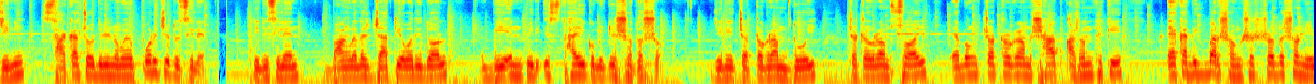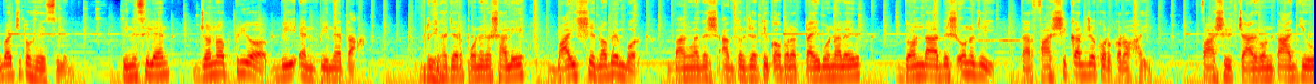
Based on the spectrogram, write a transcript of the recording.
যিনি সাকা চৌধুরী নামে পরিচিত ছিলেন। তিনি ছিলেন বাংলাদেশ জাতীয়বাদী দল বিএনপির স্থায়ী কমিটির সদস্য, যিনি চট্টগ্রাম দুই, চট্টগ্রাম ছয় এবং চট্টগ্রাম সাত আসন থেকে একাধিকবার সংসদ সদস্য নির্বাচিত হয়েছিলেন। তিনি ছিলেন জনপ্রিয় বিএনপি নেতা। দুই হাজার পনেরো সালে বাইশে নভেম্বর বাংলাদেশ আন্তর্জাতিক অপরাধ ট্রাইব্যুনালের দণ্ডাদেশ অনুযায়ী তার ফাঁসি কার্যকর করা হয়। ফাঁসির চার ঘণ্টা আগেও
